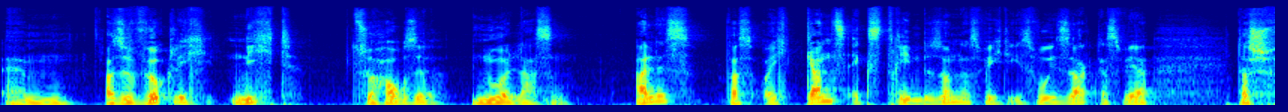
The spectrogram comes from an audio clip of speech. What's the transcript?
Ähm, also wirklich nicht zu Hause nur lassen. Alles, was euch ganz extrem besonders wichtig ist, wo ihr sagt, das wäre das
